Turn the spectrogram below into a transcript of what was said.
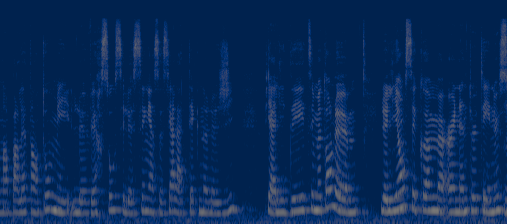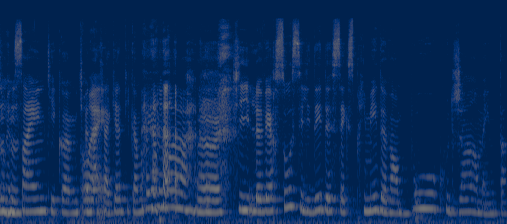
on en parlait tantôt, mais le verso, c'est le signe associé à la technologie, puis à l'idée, tu sais, mettons, le, le lion, c'est comme un entertainer sur une Mhm. scène qui est comme, qui fait de la claquette, puis comme, regardez-moi! Ouais, ouais. Puis le verso, c'est l'idée de s'exprimer devant beaucoup de gens en même temps.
